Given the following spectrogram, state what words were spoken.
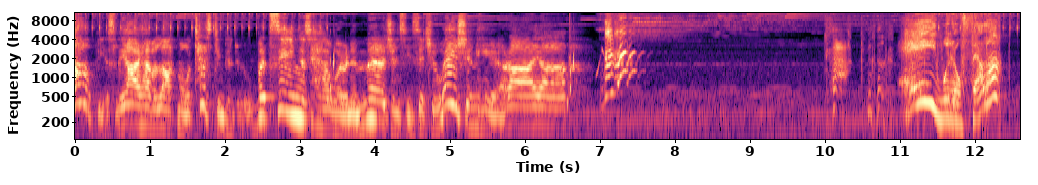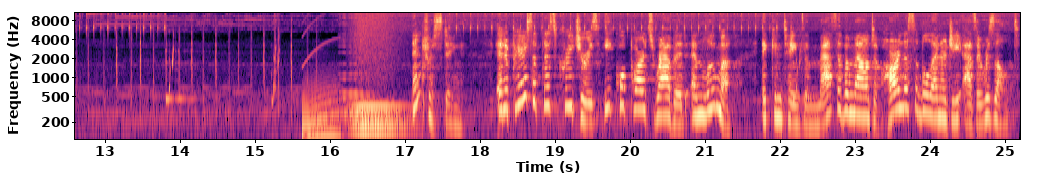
Obviously, I have a lot more testing to do, but seeing as how we're in an emergency situation here, I, uh... Hey, little fella. Interesting. It appears that this creature is equal parts Rabbid and Luma. It contains a massive amount of harnessable energy as a result.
